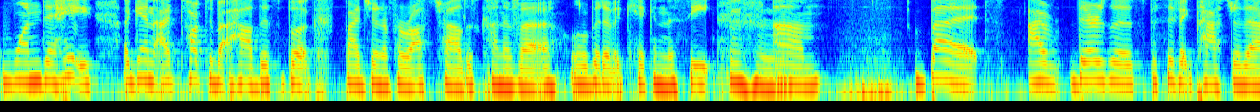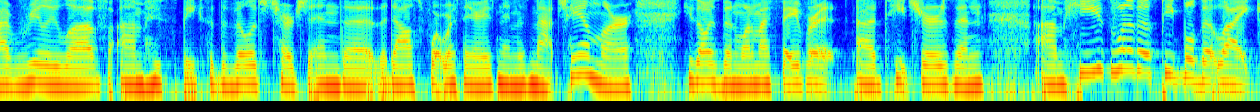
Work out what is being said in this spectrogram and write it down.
one day, again, I talked about how this book by Jennifer Rothschild is kind of a little bit of a kick in the seat. Mm-hmm. Um, but I, there's a specific pastor that I really love um, who speaks at the Village Church in the, the Dallas Fort Worth area. His name is Matt Chandler. He's always been one of my favorite uh, teachers, and um, he's one of those people that like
